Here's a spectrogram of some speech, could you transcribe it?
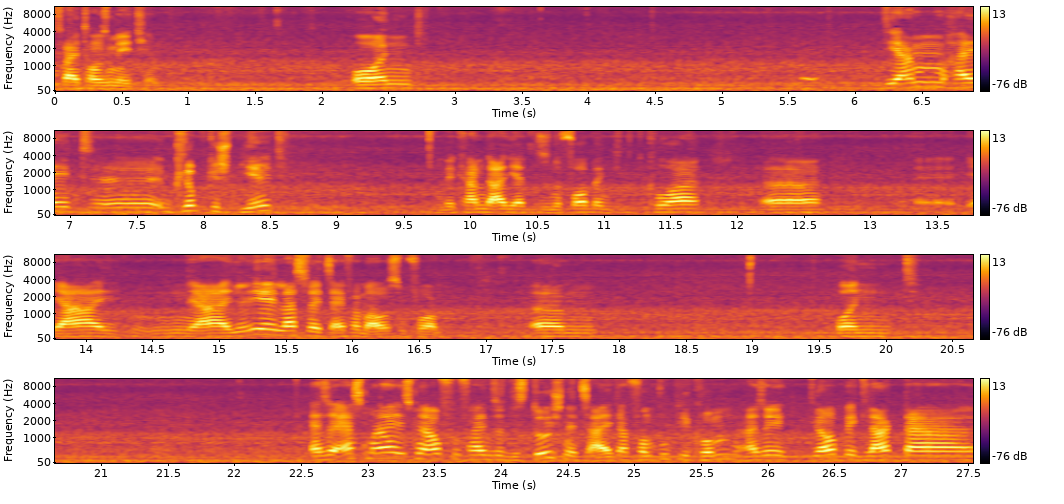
2000 äh, Mädchen. Und die haben halt äh, im Club gespielt. Wir kamen da, die hatten so eine Vorbandchor. Äh, ja, ja, lassen wir jetzt einfach mal außen vor. Ähm, und also erstmal ist mir aufgefallen, so das Durchschnittsalter vom Publikum. Also ich glaube, ich lag da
